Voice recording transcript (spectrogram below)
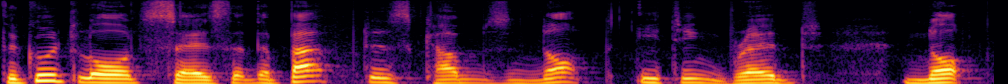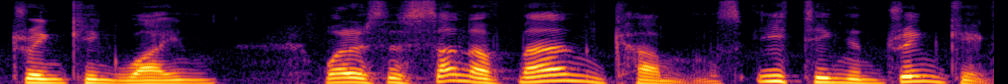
The good Lord says that the Baptist comes not eating bread, not drinking wine, whereas the Son of Man comes eating and drinking,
